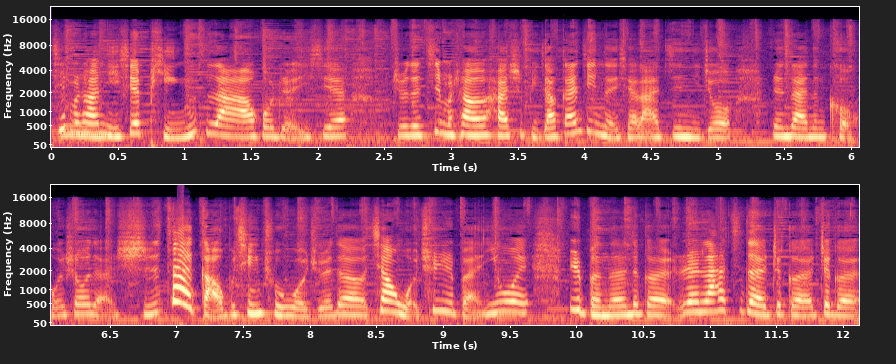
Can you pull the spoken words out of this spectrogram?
基本上你一些瓶子啊，或者一些觉得基本上还是比较干净的一些垃圾，你就扔在那可回收的。实在搞不清楚，我觉得像我去日本，因为日本的那个扔垃圾的这个这个。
